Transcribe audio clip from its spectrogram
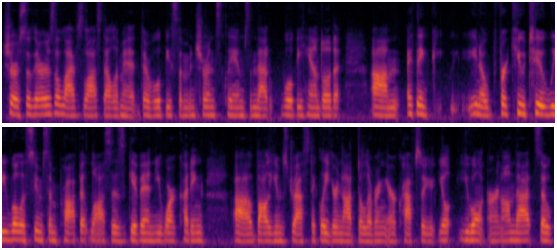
Sure. So there is a lives lost element. There will be some insurance claims, and that will be handled. Um, I think, you know, for Q2, we will assume some profit losses given you are cutting uh, volumes drastically. You're not delivering aircraft, so you'll, you won't earn on that. So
